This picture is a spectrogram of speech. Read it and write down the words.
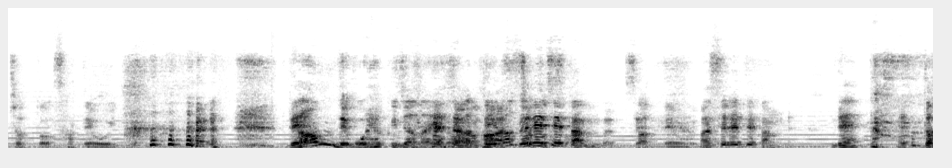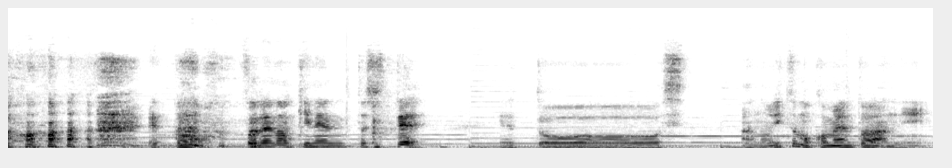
ちょっとさておいて。でなんで500じゃないのかっていうのは 忘れてたんだって。さておいて。忘れてたんだよ。でえっと えっとそれの記念としてえっとしあのいつもコメント欄に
